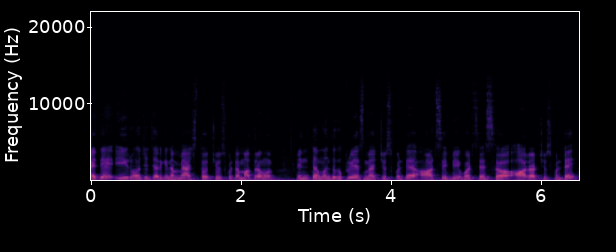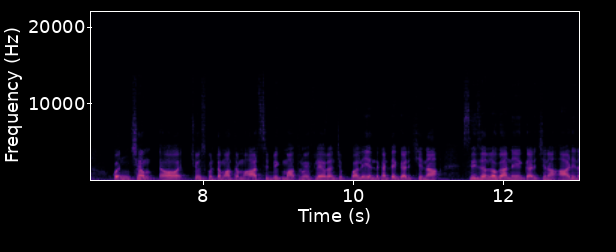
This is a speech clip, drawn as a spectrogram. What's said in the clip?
అయితే ఈ రోజు జరిగిన మ్యాచ్తో చూసుకుంటే మాత్రం ఇంత ముందుకు ప్రీవియస్ మ్యాచ్ చూసుకుంటే ఆర్సీబీ వర్సెస్ ఆర్ఆర్ చూసుకుంటే కొంచెం చూసుకుంటే మాత్రం ఆర్సీబీకి మాత్రమే ఫ్లేవర్ అని చెప్పుకోవాలి. ఎందుకంటే గడిచిన సీజన్లో కానీ గడిచిన ఆడిన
